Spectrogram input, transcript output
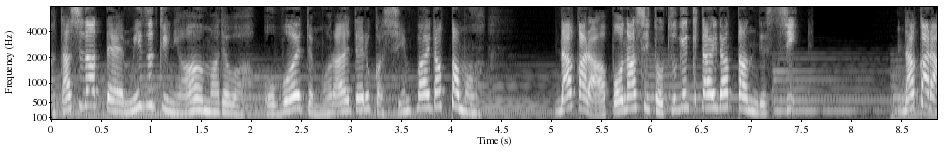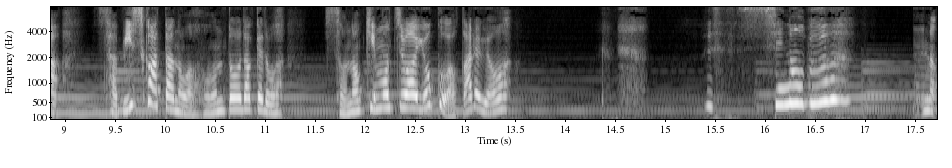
私だって水木に会うまでは覚えてもらえてるか心配だったもん。だからアポなし突撃隊だったんですし。だから、寂しかったのは本当だけど、その気持ちはよくわかるよ。しのぶ？な、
